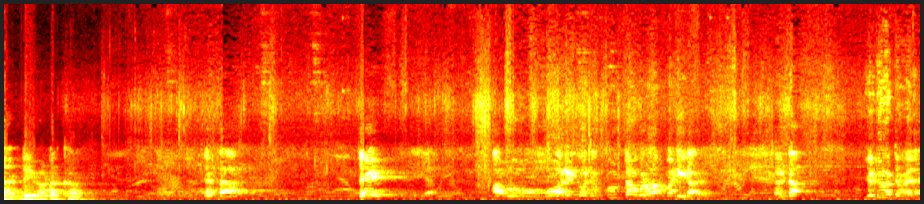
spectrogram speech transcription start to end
நன்றி வணக்கம். ஏண்டா? டேய் அவன் மோரை கொஞ்சம் கூப்பிட்டா கூட வர மாட்டேங்கிறாரு. ஏண்டா? எடுவட்ட வேலை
